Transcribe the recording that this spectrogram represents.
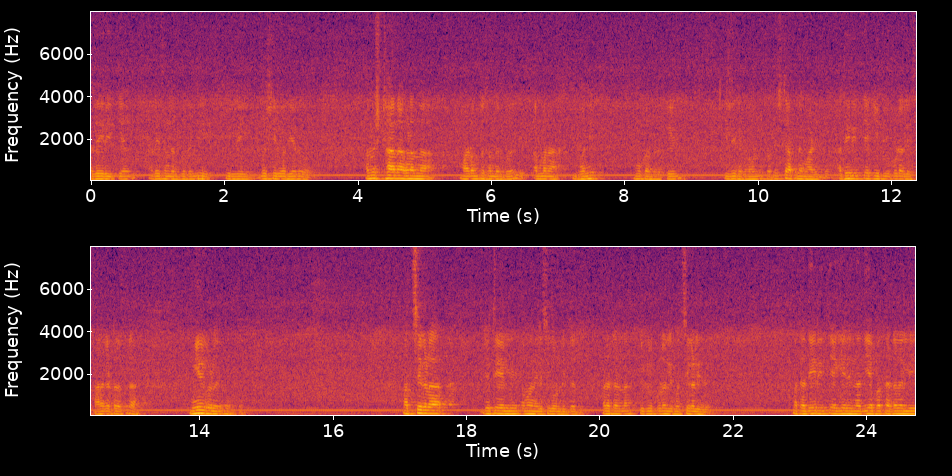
ಅದೇ ರೀತಿಯಾಗಿ ಅದೇ ಸಂದರ್ಭದಲ್ಲಿ ಇಲ್ಲಿ ಬಶೀರ್ವರಿಯರು ಅನುಷ್ಠಾನಗಳನ್ನು ಮಾಡುವಂಥ ಸಂದರ್ಭದಲ್ಲಿ ಅಮ್ಮನ ಧ್ವನಿ ಮುಖಾಂತರ ಕೇಳಿ ಇಲ್ಲಿ ಒಂದು ಪ್ರತಿಷ್ಠಾಪನೆ ಮಾಡಿದ್ದು. ಅದೇ ರೀತಿಯಾಗಿ ಈಗಲೂ ಕೂಡ ಅಲ್ಲಿ ಸ್ನಾನಘಟ್ಟದ ಹತ್ರ ಮೀನುಗಳು ಇರ್ತವೆ ಮತ್ಸ್ಯಗಳ ಜೊತೆಯಲ್ಲಿ ತಮ್ಮ ನೆಲೆಸಿಕೊಂಡಿದ್ದದ್ದು. ಆದ ಕಾರಣ ಈಗಲೂ ಕೂಡ ಅಲ್ಲಿ ಮತ್ಸ್ಯಗಳಿವೆ. ಮತ್ತು ಅದೇ ರೀತಿಯಾಗಿ ಅಲ್ಲಿ ನದಿಯ ತಟದಲ್ಲಿ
